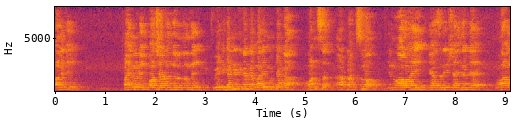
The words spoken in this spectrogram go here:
వాళ్ళకి పైన కూడా ఇంపోజ్ చేయడం జరుగుతుంది. వీటికన్నిటికంటే మరీ ముఖ్యంగా వన్స్ ఆ డ్రగ్స్లో ఇన్వాల్వ్ అయ్యి కేసు రిజిస్టర్ అయిందంటే వాళ్ళ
